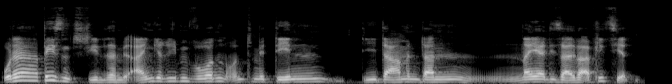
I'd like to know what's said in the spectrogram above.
oder Besenstiele damit eingerieben wurden und mit denen die Damen dann, naja, die Salbe applizierten.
